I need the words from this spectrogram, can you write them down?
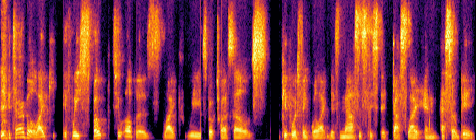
It'd be terrible. Like if we spoke to others like we spoke to ourselves, people would think we're like this narcissistic gaslighting SOB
